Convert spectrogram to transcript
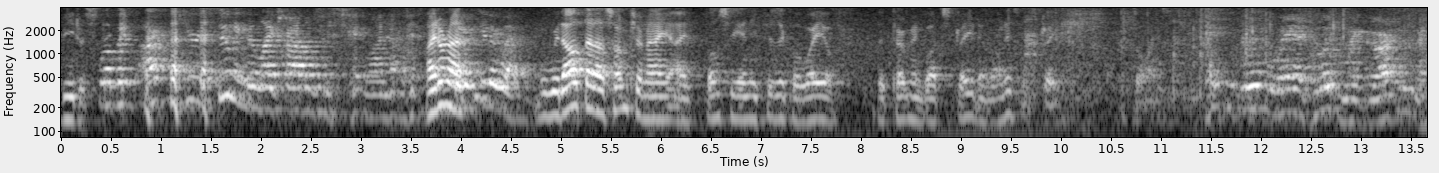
meter Well, stick. but I, you're assuming that light travels in a straight line, that way. I don't know. So either way, Without that assumption, I, I don't see any physical way of determining what's straight and what isn't straight. That's all I'm. I like do it the way I do it in my garden. I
